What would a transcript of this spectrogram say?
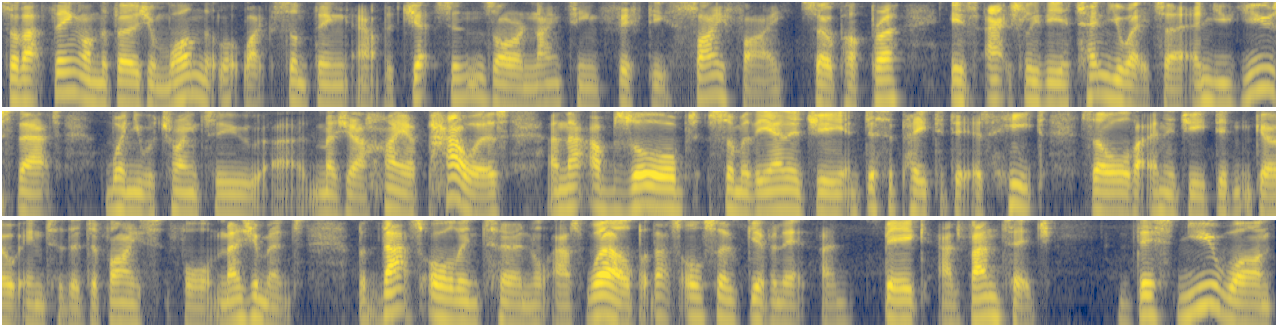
So that thing on the version 1 that looked like something out the Jetsons or a 1950s sci-fi soap opera is actually the attenuator. And you use that when you were trying to uh, measure higher powers and that absorbed some of the energy and dissipated it as heat so all that energy didn't go into the device for measurement. But that's all internal as well but that's also given it a big advantage. This new one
